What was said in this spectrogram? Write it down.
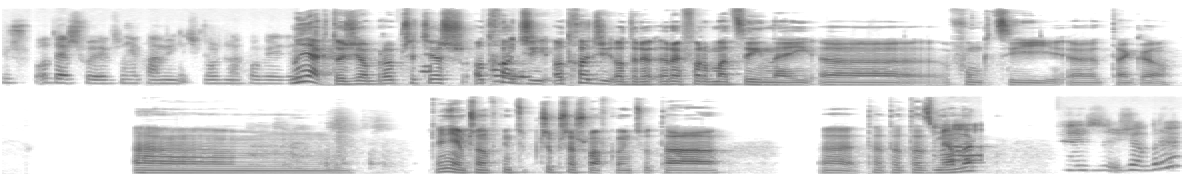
już odeszły w niepamięć, można powiedzieć. No jak to Ziobro przecież odchodzi, odchodzi od re reformacyjnej e, funkcji e, tego. Um, ja nie wiem, czy, on w końcu, czy przeszła w końcu ta, e, ta, ta, ta zmiana. Z Ziobry?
